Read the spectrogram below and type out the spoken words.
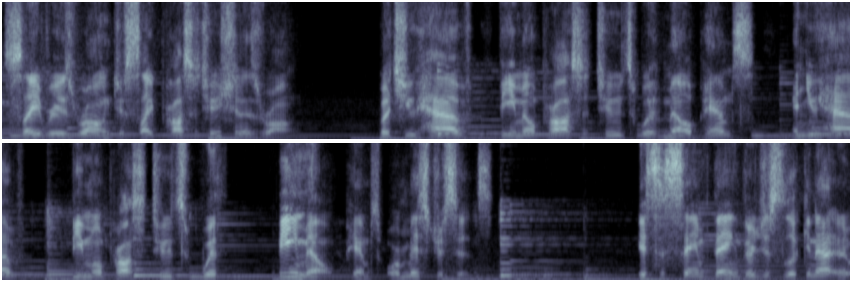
Slavery is wrong, just like prostitution is wrong. But you have female prostitutes with male pimps, and you have female prostitutes with female pimps or mistresses. It's the same thing. They're just looking at an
